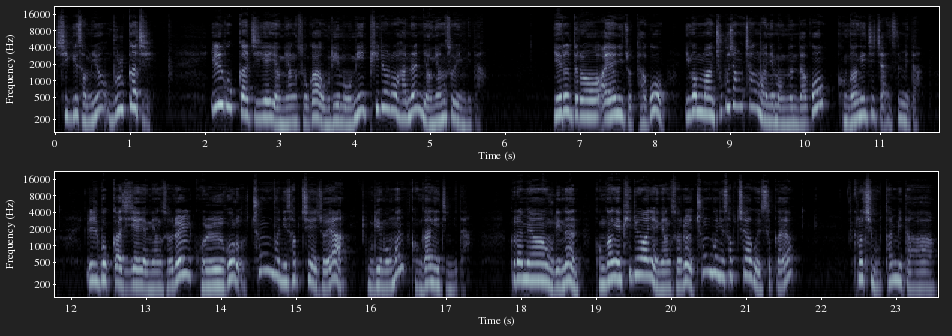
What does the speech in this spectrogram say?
식이섬유, 물까지 일곱 가지의 영양소가 우리 몸이 필요로 하는 영양소입니다. 예를 들어 아연이 좋다고 이것만 주구장창 많이 먹는다고 건강해지지 않습니다. 일곱 가지의 영양소를 골고루 충분히 섭취해줘야 우리 몸은 건강해집니다. 그러면 우리는 건강에 필요한 영양소를 충분히 섭취하고 있을까요? 그렇지 못합니다.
